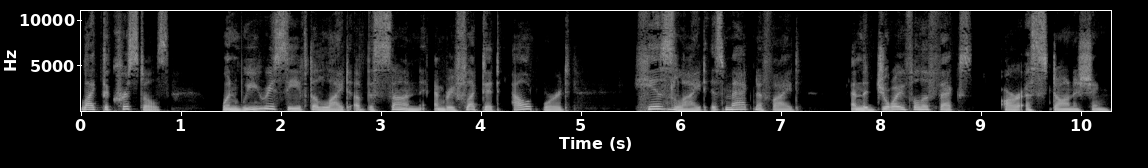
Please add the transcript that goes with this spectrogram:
Like the crystals, when we receive the light of the Son and reflect it outward, his light is magnified, and the joyful effects are astonishing.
